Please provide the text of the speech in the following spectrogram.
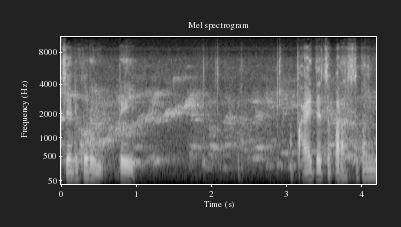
जेणेकरून ते फायद्याचं पण असतं पण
